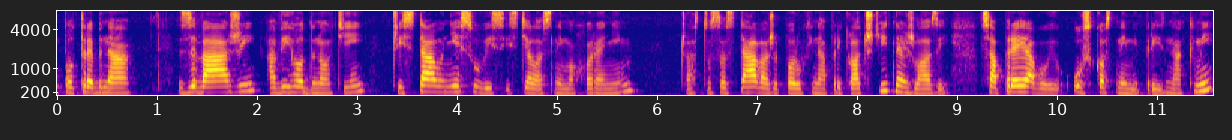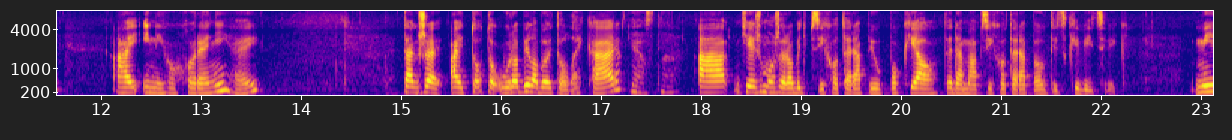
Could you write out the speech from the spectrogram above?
je potrebná, zváži a vyhodnotí, či stav nesúvisí s telesným ochorením. Často sa stáva, že poruchy napríklad štítnej žlázy sa prejavujú úzkostnými príznakmi aj iných ochorení, hej, Takže aj toto urobí, lebo je to lekár. Jasné. A tiež môže robiť psychoterapiu, pokiaľ teda má psychoterapeutický výcvik. My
